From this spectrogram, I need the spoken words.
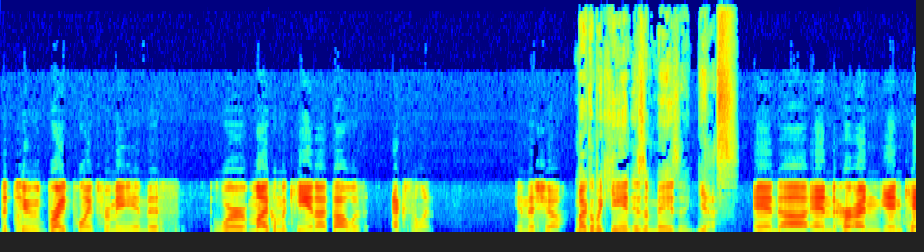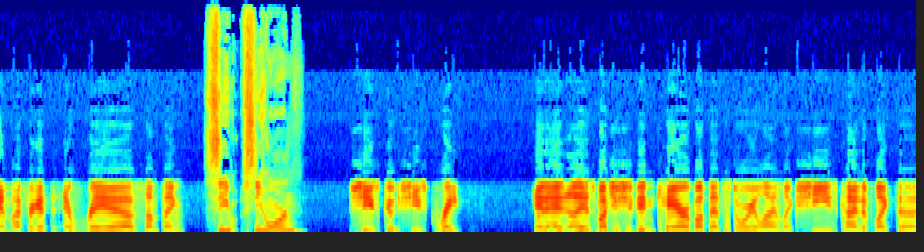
the two bright points for me in this were Michael McKean. I thought was excellent in this show, Michael McKean is amazing. Yes. and uh, and her and, and Kim. I forget the, Rhea something. Seehorn? She's good. She's great. And uh, as much as she didn't care about that storyline, like she's kind of like the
